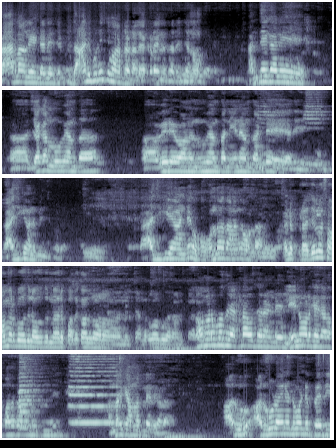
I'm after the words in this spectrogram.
కారణాలు ఏంటని చెప్పి దాని గురించి మాట్లాడాలి ఎక్కడైనా సరే జనంలో. అంతేగాని జగన్ నువ్వెంత వేరే వాళ్ళని నువ్వెంత నేనెంత అంటే అది రాజకీయం అనిపించుకోలేదు. రాజకీయం అంటే ఒక ఉందాదనంగా ఉండాలి. అంటే ప్రజలు సోమరబోతులు అవుతున్నారు పథకాల ద్వారా చంద్రబాబు గారు అంటారు. సోమరపోతులు ఎట్లా అవుతారండి? లేని వాళ్ళకే కదా పథకాలు అందుతుంది. అందరికీ అందట్లేదు కదా. అర్హు అర్హుడైనటువంటి ప్రతి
